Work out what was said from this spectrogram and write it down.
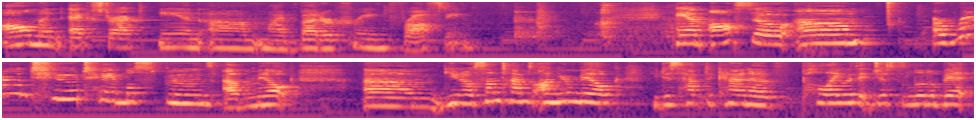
almond extract in um, my buttercream frosting. And also um, around two tablespoons of milk. Um, you know, sometimes on your milk, you just have to kind of play with it just a little bit.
